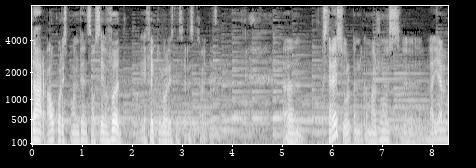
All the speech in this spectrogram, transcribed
dar au corespondență sau se văd, efectul lor este în sfera sexualității. Ehm, stresul, pentru că am ajuns la el,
